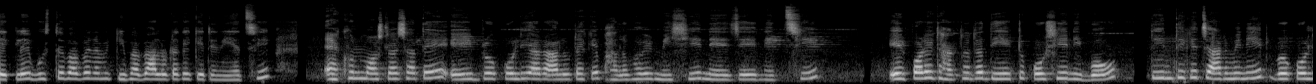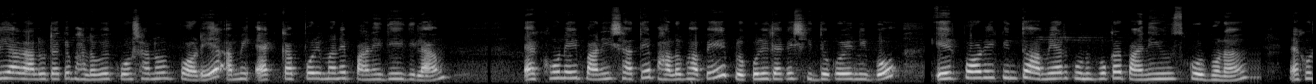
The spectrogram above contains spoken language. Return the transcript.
দেখলেই বুঝতে পারবেন আমি কীভাবে আলুটাকে কেটে নিয়েছি। এখন মশলার সাথে এই ব্রোকলি আর আলুটাকে ভালোভাবে মিশিয়ে নিয়ে যেয়ে নিচ্ছি। এরপরে ঢাকনাটা দিয়ে একটু কষিয়ে নিব। তিন থেকে চার মিনিট ব্রোকলি আর আলুটাকে ভালোভাবে কষানোর পরে আমি এক কাপ পরিমাণে পানি দিয়ে দিলাম। এখন এই পানির সাথে ভালোভাবে ব্রোকলিটাকে সিদ্ধ করে নিব। এরপরে কিন্তু আমি আর কোনো প্রকার পানি ইউজ করব না। এখন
